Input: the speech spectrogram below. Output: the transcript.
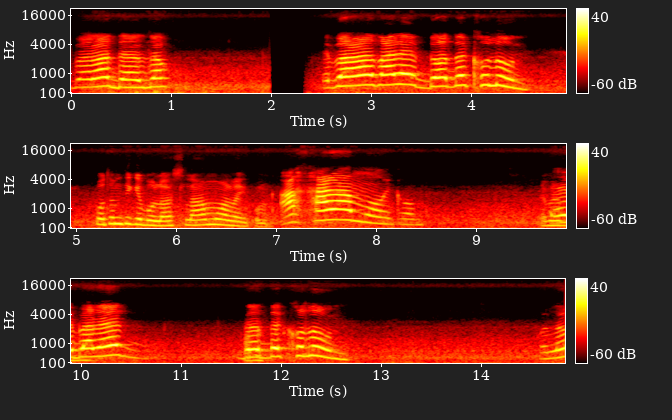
এবার দরজা এবার তাহলে দরজা খুলুন। প্রথম থেকে বলো আসসালামু আলাইকুম। আসসালামু আলাইকুম এবারে দরজা খুলুন। হ্যালো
